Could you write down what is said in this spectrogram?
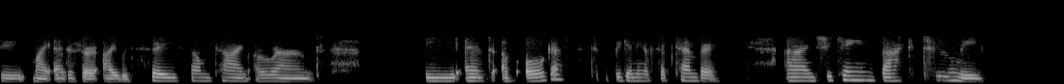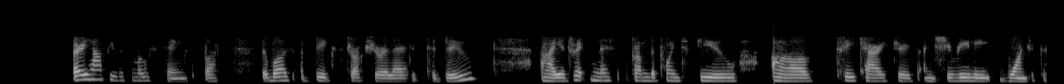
to my editor, I would say sometime around the end of August, beginning of September. And she came back to me very happy with most things, but there was a big structural edit to do. I had written this from the point of view of three characters, and she really wanted the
